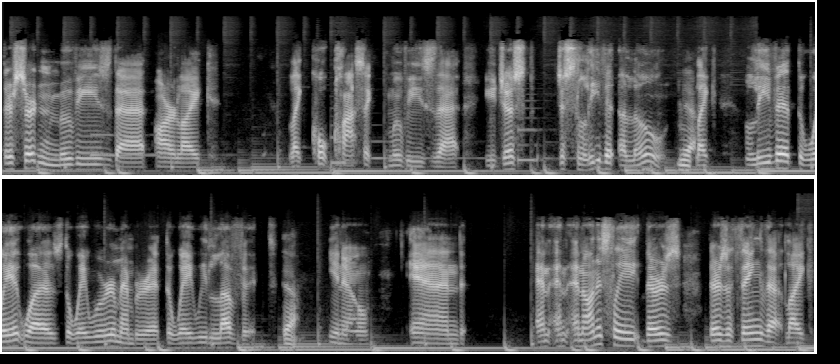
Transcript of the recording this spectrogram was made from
there's certain movies that are like like cult classic movies that you just just leave it alone. yeah, Like leave it the way it was, the way we remember it, the way we love it. Yeah. You know, and and and and honestly, there's there's a thing that like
